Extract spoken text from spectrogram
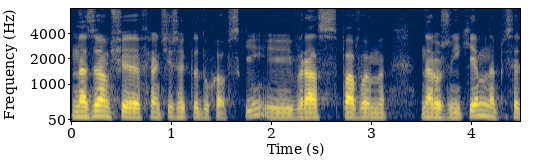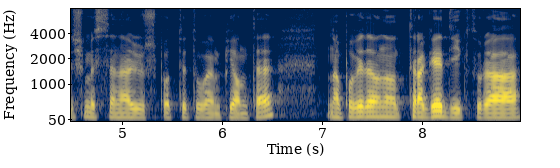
Nazywam się Franciszek Leduchowski i wraz z Pawłem Narożnikiem napisaliśmy scenariusz pod tytułem Piąte. Opowiada on o tragedii, która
